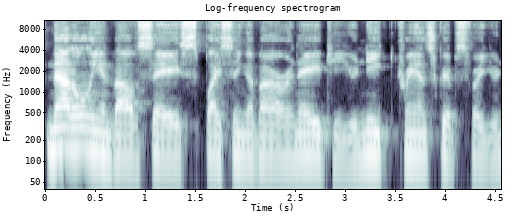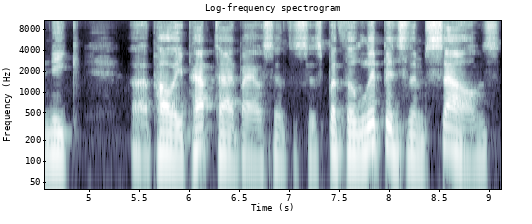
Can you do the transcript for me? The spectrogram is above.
not only involves, say, splicing of RNA to unique transcripts for unique uh, polypeptide biosynthesis, but the lipids themselves.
